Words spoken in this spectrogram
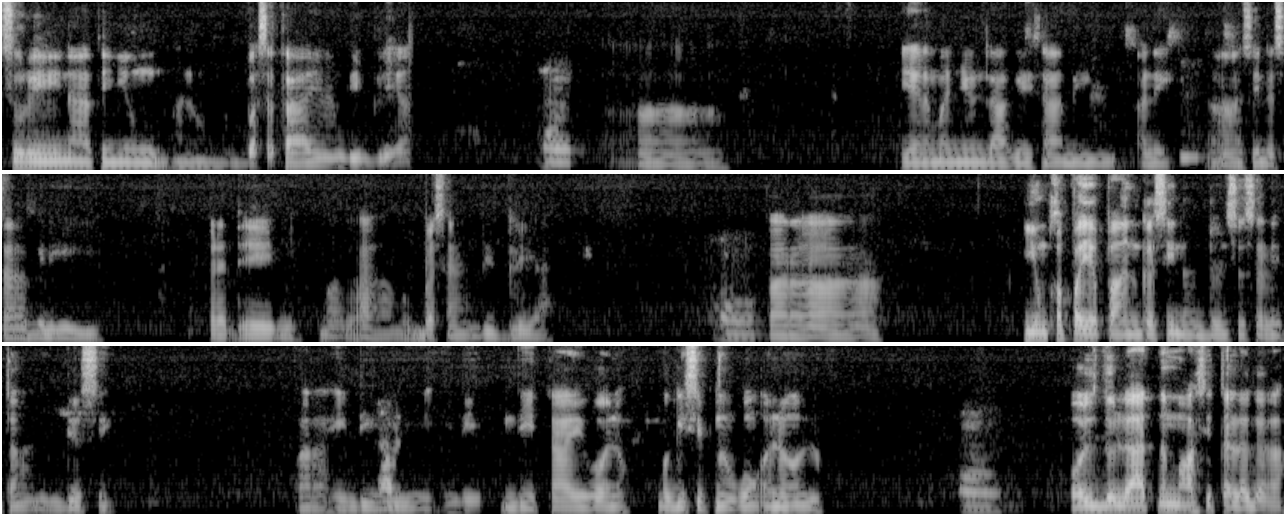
suriin natin yung ano, basa tayo ng Biblia. Hmm. Ah, yan naman yung lagi sa aming ano eh, ah, sinasabi ni Brad Amy, mag, ah, magbasa ng Biblia Hmm. para yung kapayapaan kasi nandun sa salita ng Diyos eh. Para hindi hindi hindi tayo ano, mag-isip ng kung ano-ano. Hmm. Although lahat naman kasi talaga,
